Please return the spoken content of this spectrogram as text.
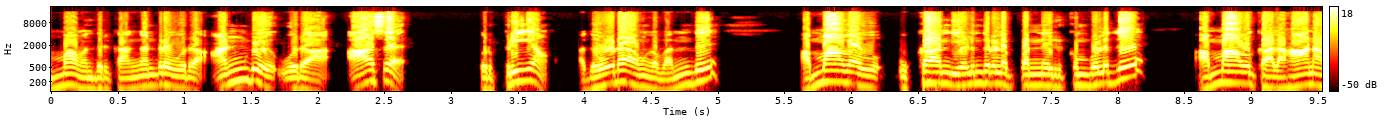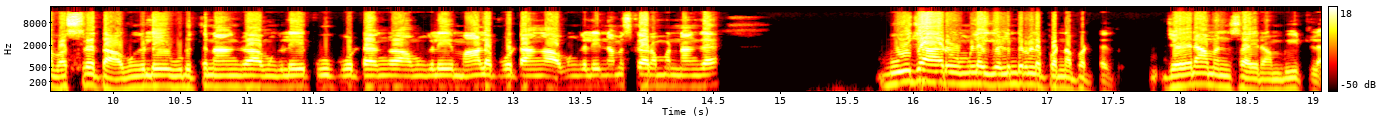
அம்மா வந்திருக்காங்கன்ற ஒரு அன்பு ஒரு ஆசை ஒரு பிரியம். அதோட அவங்க வந்து அம்மாவை உட்கார்ந்து எழுந்துருள பண்ண இருக்கும் பொழுது அம்மாவுக்கு அழகான வஸ்திரத்தை அவங்களே உடுத்துனாங்க அவங்களே பூ போட்டாங்க அவங்களே மாலை போட்டாங்க அவங்களே நமஸ்காரம் பண்ணாங்க. பூஜா ரூம்ல எழுந்துருள பண்ணப்பட்டது. ஜெயராமன் சாய்ராம் வீட்டுல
